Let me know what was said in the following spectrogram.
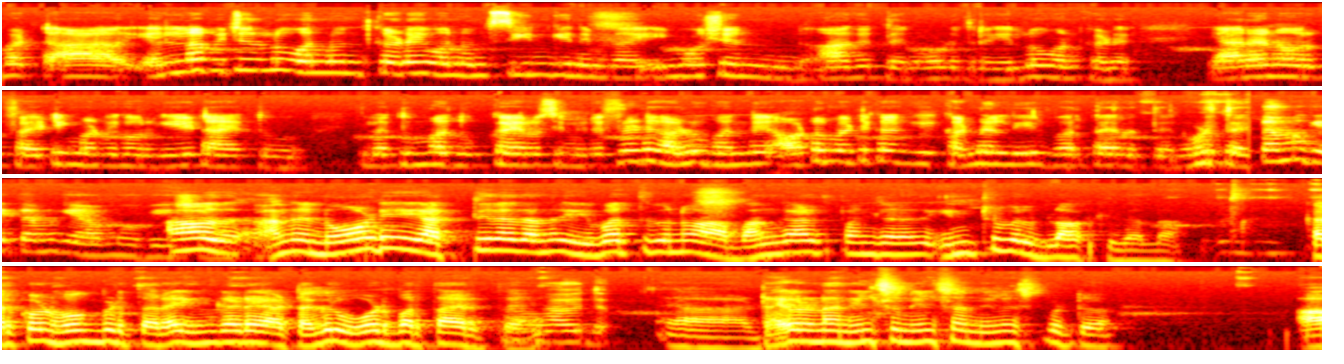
ಬಟ್ ಆ ಎಲ್ಲ ಪಿಕ್ಚರ್ಲ್ಲೂ ಒಂದೊಂದು ಕಡೆ ಒಂದೊಂದು ಸೀನ್ಗೆ ನಿಮ್ಗೆ ಇಮೋಷನ್ ಆಗುತ್ತೆ ನೋಡಿದ್ರೆ ಎಲ್ಲೋ ಒಂದು ಕಡೆ. ಯಾರನ್ನ ಅವ್ರಿಗೆ ಫೈಟಿಂಗ್ ಮಾಡ್ಬೇಕು ಅವ್ರಿಗೆ ಏಟ್ ಆಯ್ತು. ಇಲ್ಲ ತುಂಬಾ ದುಃಖ ಇರೋ ಸೀನ್ ಡೆಫಿನೆಟ್ ಅಳು ಬಂದೆ ಆಟೋಮೆಟಿಕ್ ಆಗಿ ಕಣ್ಣಲ್ಲಿ ನೀರು ಬರ್ತಾ ಇರುತ್ತೆ ನೋಡ್ತಾ. ತಮಗೆ ತಮಗೆ ಯಾವ ಮೂವಿ ಹೌದು ಅಂದ್ರೆ ನೋಡಿ ಹತ್ತಿರದಂದ್ರೆ ಇವತ್ತಿಗೂ ಆ ಬಂಗಾರದ ಪಂಜರದ ಇಂಟರ್ವಲ್ ಬ್ಲಾಕ್ ಇದಲ್ಲ. ಕರ್ಕೊಂಡು ಹೋಗ್ಬಿಡ್ತಾರೆ ಹಿಂಗಡೆ ಆ ಟಗರು ಓಡ್ ಬರ್ತಾ ಇರುತ್ತೆ. ಹೌದು. ಡ್ರೈವರ್ನ ನಿಲ್ಸು ನಿಲ್ಸು ನಿಲ್ಲಿಸ್ಬಿಟ್ಟು ಆ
